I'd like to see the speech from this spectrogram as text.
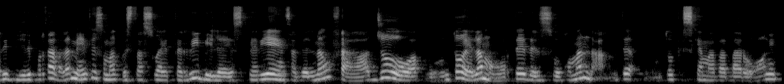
gli riportava alla mente insomma, questa sua terribile esperienza del naufragio appunto e la morte del suo comandante appunto che si chiamava Baroni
